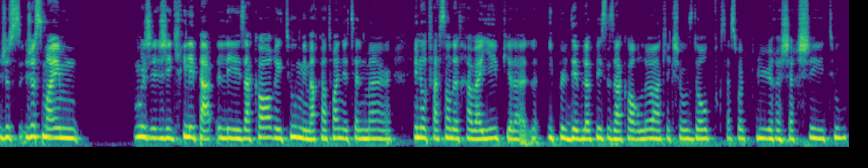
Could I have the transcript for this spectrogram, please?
juste même moi, j'ai écrit les, les accords et tout, mais Marc-Antoine a tellement une autre façon de travailler, puis il peut développer ces accords-là en quelque chose d'autre pour que ça soit plus recherché et tout.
